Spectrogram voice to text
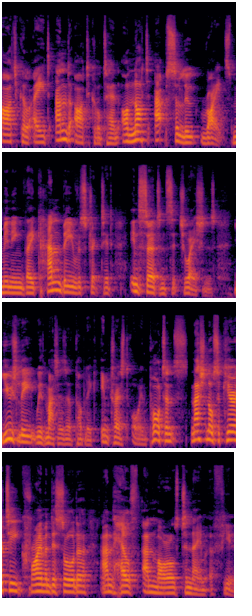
Article 8 and Article 10 are not absolute rights, meaning they can be restricted in certain situations usually with matters of public interest or importance, national security, crime and disorder, and health and morals, to name a few.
